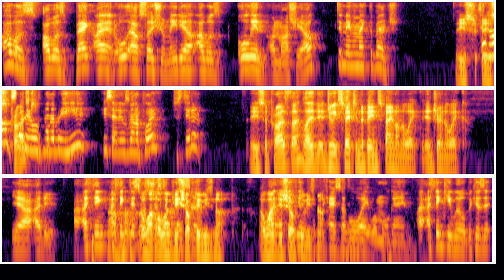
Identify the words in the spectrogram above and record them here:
I was I was bang. I had all our social media. I was all in on Martial. Didn't even make the bench. Are you, are you surprised? said he was going to be here. He said he was going to play, just didn't. Are you surprised though? Like, do you expect him to be in Spain on the week uh, during the week? Yeah, I do. I think I think this was. I won't, I won't be shocked of, if he's not. I won't I, be shocked if he's not. The case of we'll wait one more game. I, I, think he will because it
